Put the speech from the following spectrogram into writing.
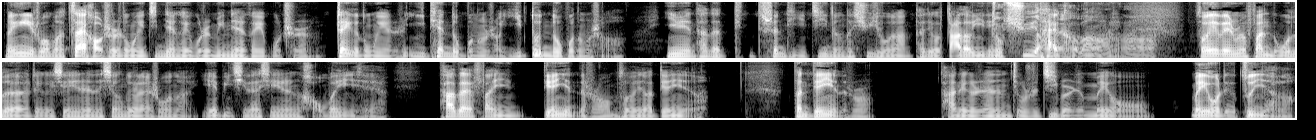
没跟你说吗？再好吃的东西，今天可以不吃，明天可以不吃。这个东西是一天都不能少，一顿都不能少，因为他的身体机能、他需求啊，他就达到一定就需要太渴望了啊！所以为什么贩毒的这个嫌疑人呢，相对来说呢，也比其他嫌疑人好问一些。他在犯瘾点瘾的时候，我们所谓叫点瘾啊，犯点瘾的时候，他这个人就是基本上就没有没有这个尊严了。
